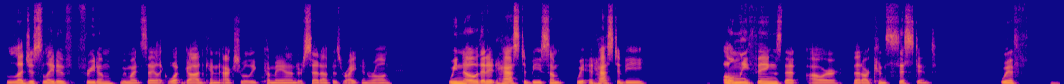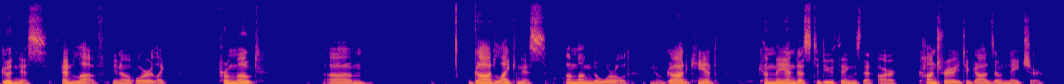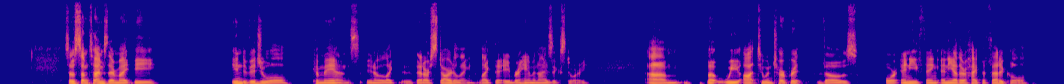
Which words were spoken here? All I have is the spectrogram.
legislative freedom, we might say, like what God can actually command or set up as right and wrong. We know that it has to be some it has to be only things that are that are consistent with goodness and love, you know, or like promote um, God likeness among the world. You know, God can't command us to do things that are contrary to God's own nature. So sometimes there might be individual commands, you know, like that are startling, like the Abraham and Isaac story. Um, but we ought to interpret those or anything, any other hypothetical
